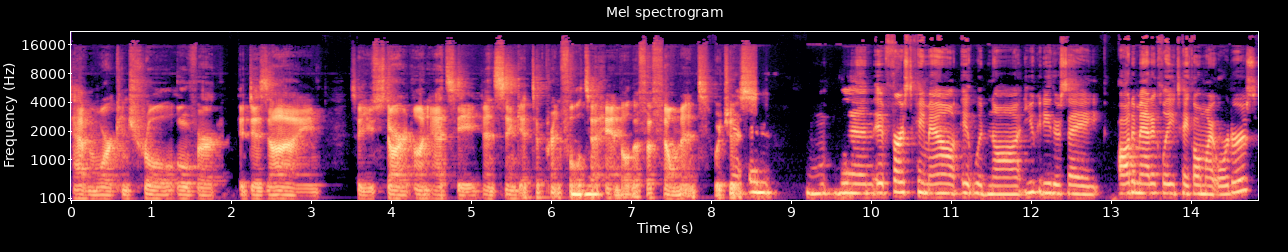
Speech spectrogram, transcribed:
to have more control over the design. So you start on Etsy and sync it to Printful to mm-hmm. handle the fulfillment, which Yeah, is and when it first came out, it would not, you could either say automatically take all my orders.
